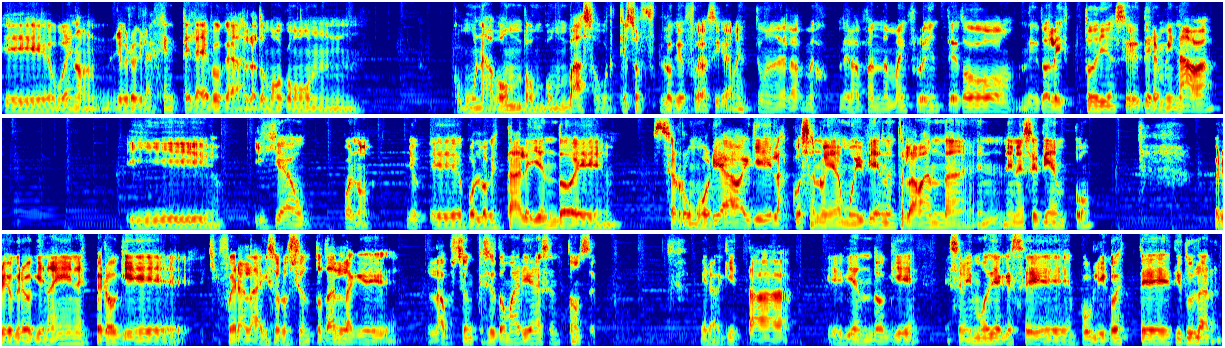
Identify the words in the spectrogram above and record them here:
Eh, bueno, yo creo que la gente de la época lo tomó como un como una bomba, un bombazo, porque eso es lo que fue básicamente una de las, de las bandas más influyentes de, todo, de toda la historia, se determinaba y, y ya, bueno, yo eh, por lo que estaba leyendo, eh, se rumoreaba que las cosas no iban muy bien dentro de la banda en, ese tiempo, pero yo creo que nadie esperó que, fuera la disolución total la, que, la opción que se tomaría en ese entonces. Mira, aquí está eh, viendo que ese mismo día que se publicó este titular,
